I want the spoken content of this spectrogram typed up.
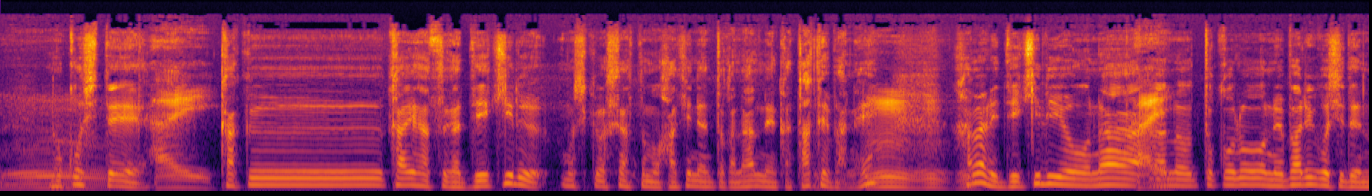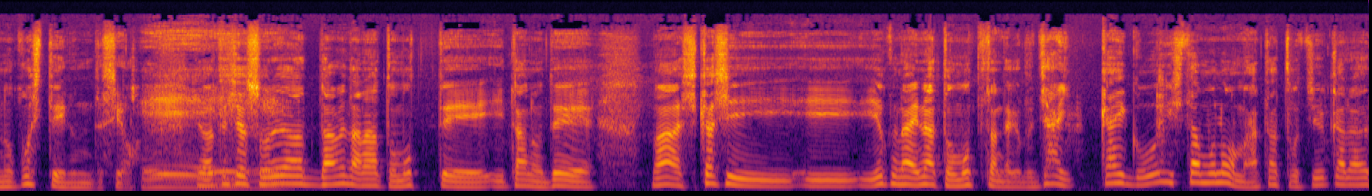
残して、はい、核開発ができる、もしくは少なくとも8年とか何年か経てばね、かなりできるような、はい、あの、ところを粘り腰で残しているんですよ。私はそれはだめだなと思っていたので、まあ、しかし、良くないなと思ってたんだけど、じゃあ一回合意したものをまた途中から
